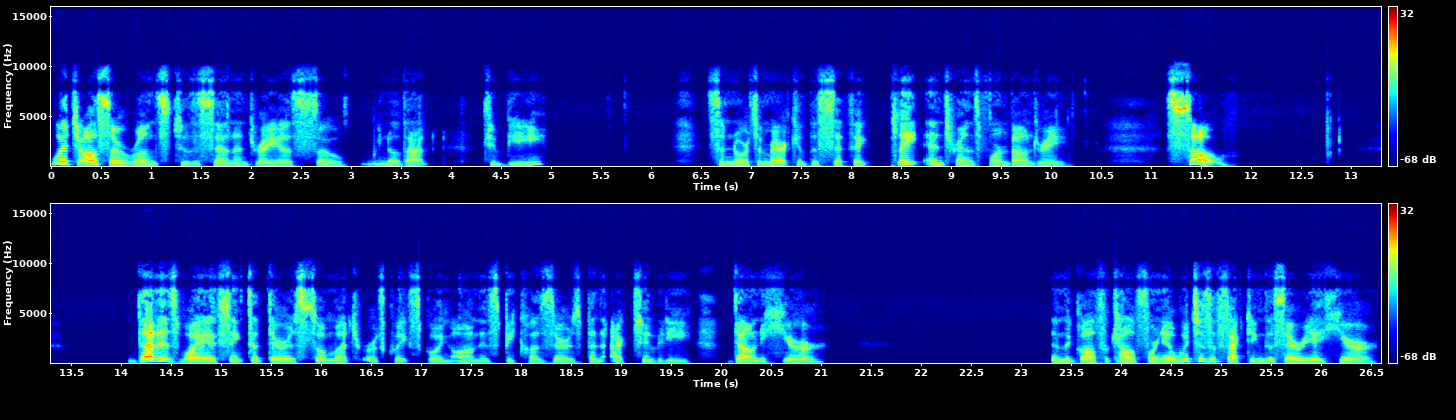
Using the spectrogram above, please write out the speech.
which also runs to the San Andreas, so we know that to be. It's the North American Pacific Plate and Transform Boundary. So, that is why I think that there is so much earthquakes going on is because there's been activity down here in the Gulf of California, which is affecting this area here.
